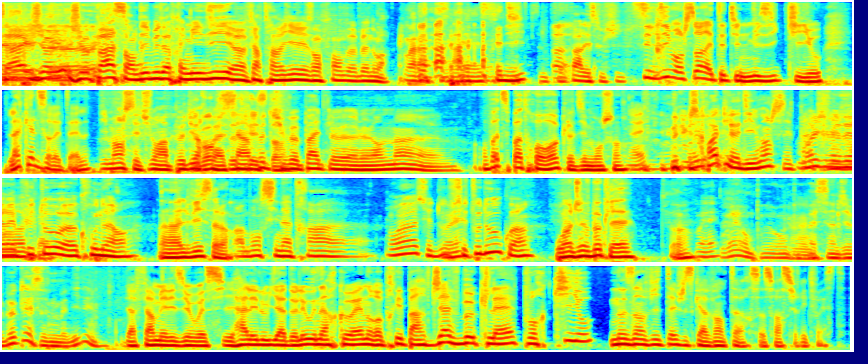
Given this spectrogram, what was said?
vrai que je, je passe en début d'après-midi euh, faire travailler les enfants de Benoît. Voilà, c'est- c'est dit. Il prépare les sushis. Si le dimanche soir était une musique Kyo, laquelle serait-elle? Dimanche, c'est toujours un peu dur. C'est un peu, triste, tu hein. veux pas être le, le lendemain. euh. En fait, c'est pas trop rock le dimanche. hein. Ouais. Je crois que le dimanche, c'est pas. Moi, je le verrais rock. plutôt euh, crooner. hein. Un Elvis alors. Un bon Sinatra. euh, Ouais, c'est doux, Ouais. c'est tout doux, quoi. Ou un Jeff Buckley. Tu vois. Ouais, ouais, on peut, on peut Ouais. passer un Jeff Buckley, c'est une bonne idée. Bien fermez les yeux, voici Alléluia de Leonard Cohen, repris par Jeff Buckley pour Kyo, nos invités jusqu'à 20h ce soir sur It West.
